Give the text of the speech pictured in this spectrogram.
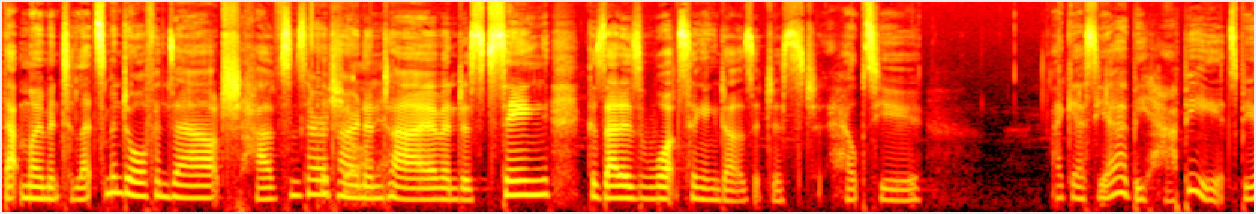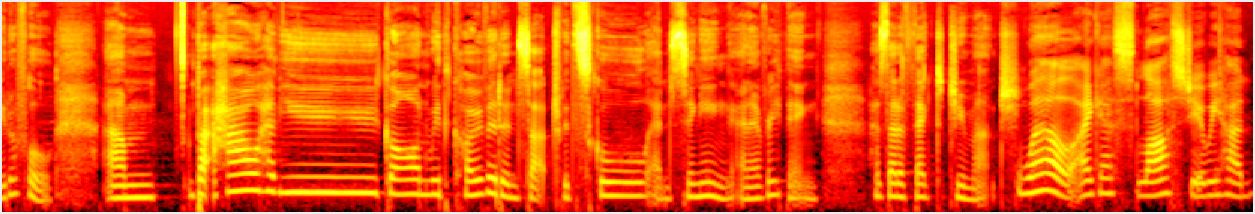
that moment to let some endorphins out, have some sure, serotonin yeah. time, and just sing, because that is what singing does. It just helps you. I guess, yeah, be happy. It's beautiful. Um, but how have you gone with COVID and such, with school and singing and everything? Has that affected you much? Well, I guess last year we had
